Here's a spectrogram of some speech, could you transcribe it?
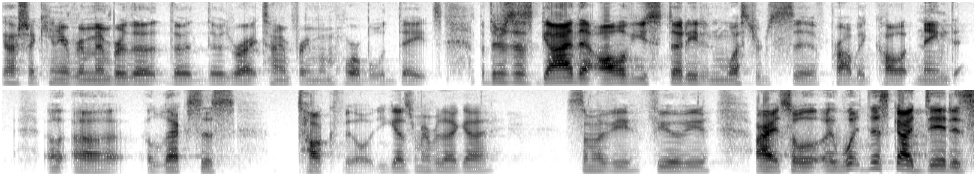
gosh, I can't even remember the, the, the, right time frame. I'm horrible with dates. But there's this guy that all of you studied in Western Civ, probably call it, named uh, uh, Alexis Tocqueville. You guys remember that guy? Some of you, a few of you. All right, so uh, what this guy did is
